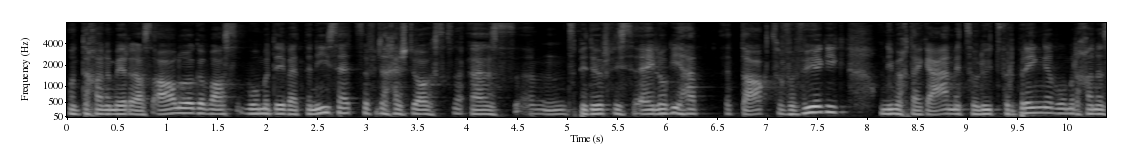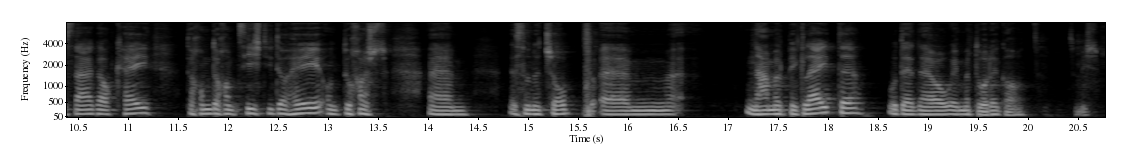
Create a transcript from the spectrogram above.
Und dann können wir das anschauen, was, wo wir dich einsetzen. Vielleicht hast du auch das Bedürfnis, hey, Logi hat einen Tag zur Verfügung und ich möchte gerne mit so Leuten verbringen, wo wir können sagen, okay, dann komm doch am Dienstag hierher und du kannst ähm, so einen Job ähm, begleiten, der dann auch immer durchgeht. Zum Beispiel.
